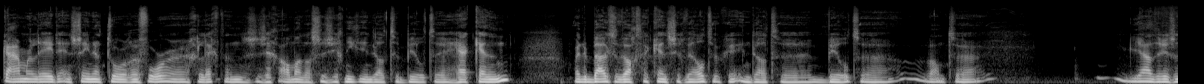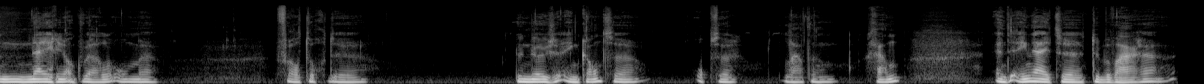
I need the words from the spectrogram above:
Kamerleden en senatoren voorgelegd. en ze zeggen allemaal dat ze zich niet in dat beeld uh, herkennen. Maar de buitenwacht herkent zich wel natuurlijk in dat uh, beeld. Uh, want uh, ja, er is een neiging ook wel om vooral toch de, de neuzen één kant op te laten gaan. En de eenheid te bewaren.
